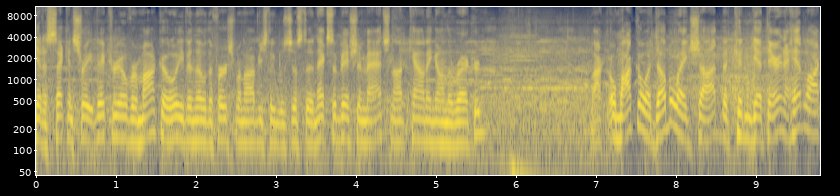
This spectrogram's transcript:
Get a second straight victory over Mocco, even though the first one obviously was just an exhibition match, not counting on the record. Mocco, oh, Mocco a double leg shot, but couldn't get there. And a headlock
